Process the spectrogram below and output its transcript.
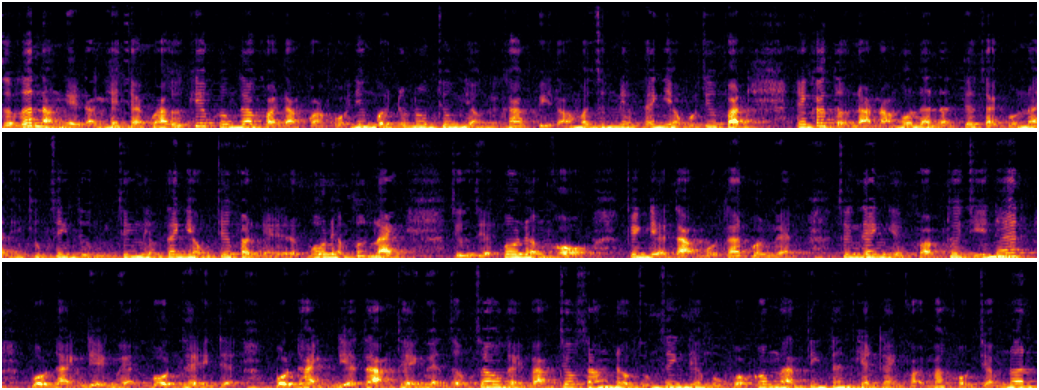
dù rất nặng nề, đáng nhẽ trải qua ước kiếp không ra khỏi đẳng quả khổ, nhưng bởi đức nông chung nhờ người khác vì đó mà xưng niệm danh hiệu của chư Phật. Nên các tượng nào đó vô lần lần tiêu sạch, cũng là những chúng sinh tự mình trinh niệm danh hiệu chư Phật ngày được vô niệm phước lành, trừ diệt vô niệm khổ. Kinh địa tạng bồ tát bổn nguyện xưng danh nghiệp phẩm thứ chín hết. Bổn hạnh địa nguyện, bổn thể bổn hạnh địa tạng thể nguyện rộng sâu gậy vàng châu sáng đầu chúng sinh địa ngục khổ không ngàn, tinh tấn kiền thành khỏi mắc khổ chấm luân.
